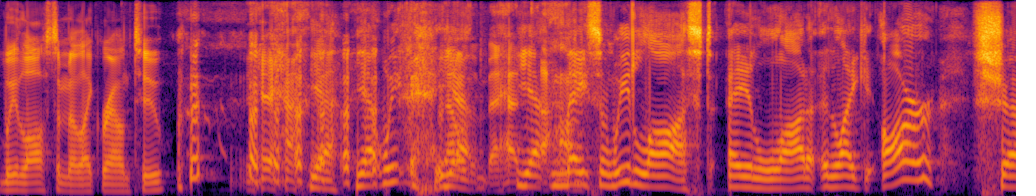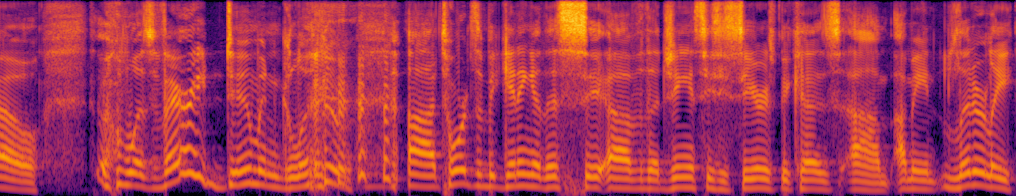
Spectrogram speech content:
We lost them at like round two. yeah. yeah, yeah, we yeah, was a bad yeah, time. Mason, we lost a lot of like our show was very doom and gloom uh, towards the beginning of this of the GNCC series because um, I mean literally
